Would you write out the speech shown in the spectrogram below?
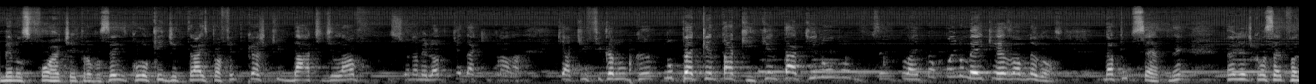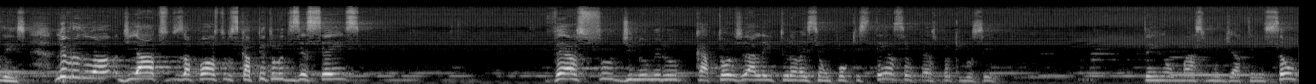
menos forte aí para vocês. Coloquei de trás para frente porque eu acho que bate de lá funciona melhor do que daqui para lá. Que aqui fica no canto, pé de quem está aqui. Quem está aqui não, não lá. Então põe no meio que resolve o negócio. Dá tudo certo, né? Então a gente consegue fazer isso. Livro do, de Atos dos Apóstolos, capítulo 16 verso de número 14. A leitura vai ser um pouco extensa, eu peço para que você tenha o máximo de atenção.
